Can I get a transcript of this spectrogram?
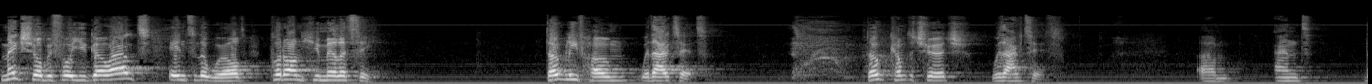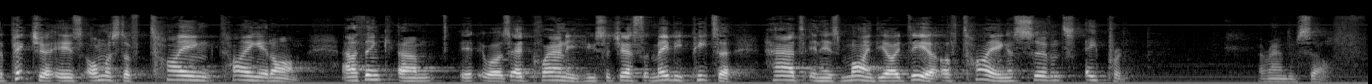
make sure before you go out into the world, put on humility. Don't leave home without it. Don't come to church without it. Um, and the picture is almost of tying, tying it on. And I think um, it was Ed Clowney who suggests that maybe Peter had in his mind the idea of tying a servant's apron around himself.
